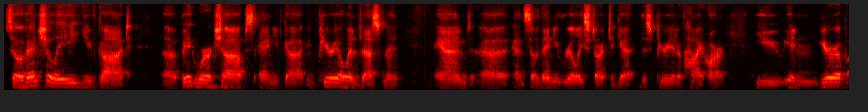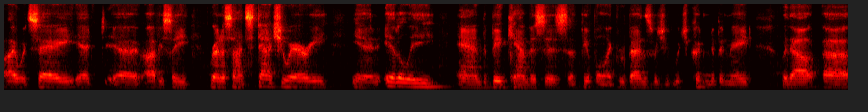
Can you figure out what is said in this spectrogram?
So eventually, you've got uh, big workshops, and you've got imperial investment, and uh, and so then you really start to get this period of high art you in Europe, I would say it uh, obviously Renaissance statuary in Italy and the big canvases of people like Rubens, which which couldn't have been made without uh,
